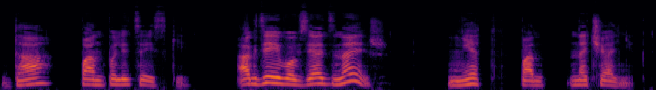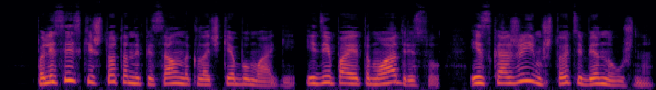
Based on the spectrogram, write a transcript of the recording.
«Да, пан полицейский. А где его взять, знаешь?» «Нет, пан начальник». Полицейский что-то написал на клочке бумаги. «Иди по этому адресу и скажи им, что тебе нужно».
